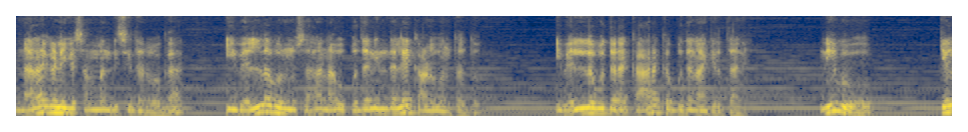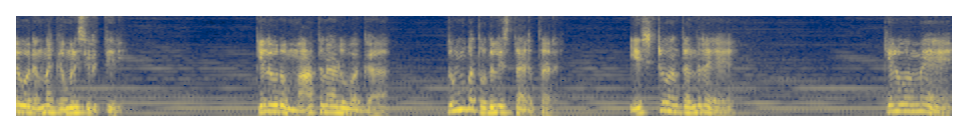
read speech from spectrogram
ನರಗಳಿಗೆ ಸಂಬಂಧಿಸಿದ ರೋಗ, ಇವೆಲ್ಲವನ್ನು ಸಹ ನಾವು ಬುಧನಿಂದಲೇ ಕಾಣುವಂಥದ್ದು. ಇವೆಲ್ಲವುದರ ಕಾರಕ ಬುಧನಾಗಿರ್ತಾನೆ. ನೀವು ಕೆಲವರನ್ನ ಗಮನಿಸಿರ್ತೀರಿ. ಕೆಲವರು ಮಾತನಾಡುವಾಗ ತುಂಬಾ ತೊದಲಿಸ್ತಾ ಇರ್ತಾರೆ. ಎಷ್ಟು ಅಂತಂದ್ರೆ, ಕೆಲವೊಮ್ಮೆ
